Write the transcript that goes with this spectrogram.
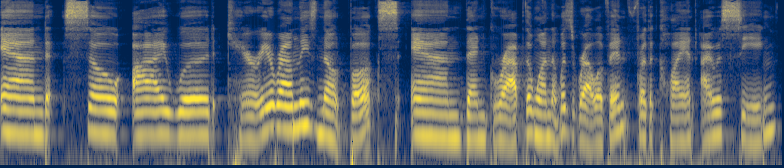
And so I would carry around these notebooks and then grab the one that was relevant for the client I was seeing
